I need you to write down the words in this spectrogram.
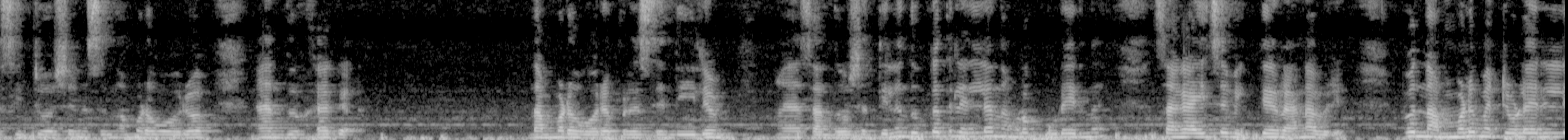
സിറ്റുവേഷൻസും നമ്മുടെ ഓരോ ദുഃഖ നമ്മുടെ ഓരോ പ്രതിസന്ധിയിലും സന്തോഷത്തിലും ദുഃഖത്തിലെല്ലാം നമ്മുടെ കൂടെ ഇരുന്ന് സഹായിച്ച വ്യക്തികളാണ് അവർ ഇപ്പം നമ്മൾ മറ്റുള്ളവരിൽ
